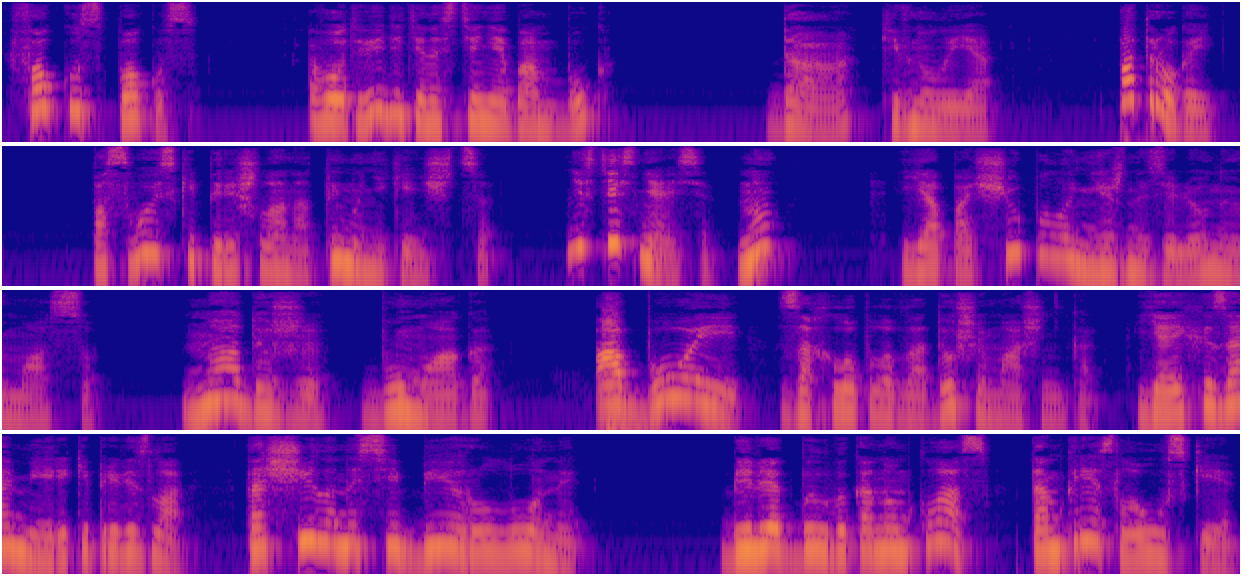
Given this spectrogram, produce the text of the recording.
«Фокус-покус. Вот видите на стене бамбук?» «Да», — кивнула я. «Потрогай». По-свойски перешла на «ты» манекенщица. «Не стесняйся, ну?» Я пощупала нежно-зеленую массу. «Надо же, бумага!» «Обои!» — захлопала в ладоши Машенька. «Я их из Америки привезла. Тащила на себе рулоны. Билет был в эконом-класс, там кресла узкие.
